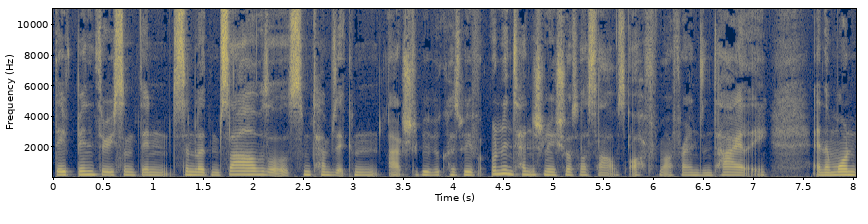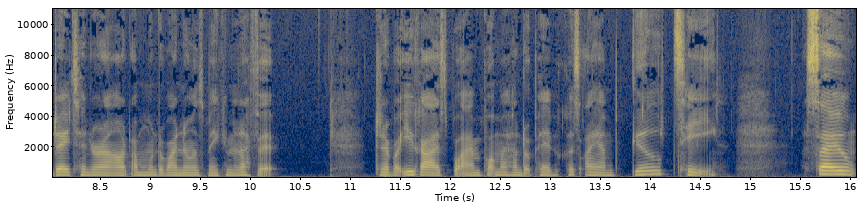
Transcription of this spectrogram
they've been through something similar themselves, or sometimes it can actually be because we've unintentionally shut ourselves off from our friends entirely, and then one day turn around and wonder why no one's making an effort. Don't know about you guys, but I am putting my hand up here because I am guilty. So,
